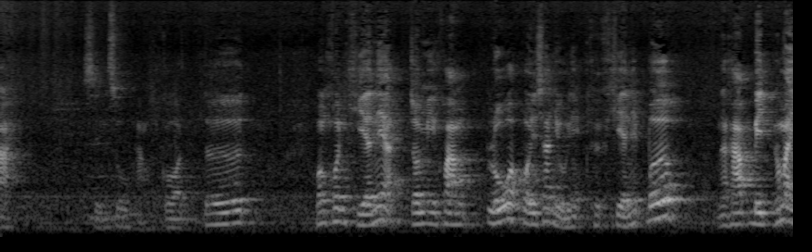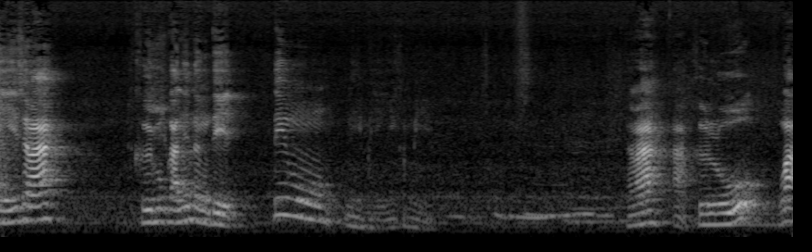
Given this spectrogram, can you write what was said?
อะ สินสู้ผังกดตืดบางคนเขียนเนี่ยจนมีความรู้ว่าโพซิชันอยู่นี่คือเขียนนี่ปุ๊บนะครับ บิดเข้ามาอย่างนี้ใช่ไหมคืนมุมการที่หนึ่งดีดติ้วนี่มาอย่างนี้ก็มีใช่ไหมอะคือรู้ว่า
